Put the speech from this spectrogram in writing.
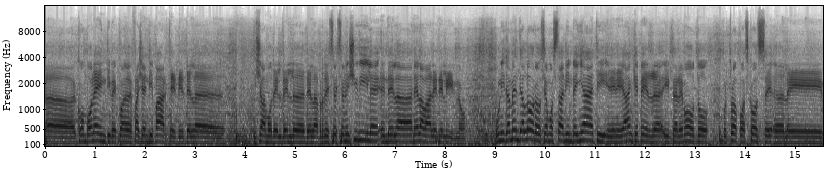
eh, componenti per, facenti parte di, del, diciamo del, del, della protezione civile nella, nella Valle dell'Irno. Unitamente a loro siamo stati impegnati eh, anche per il terremoto, purtroppo ha scosse eh, le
